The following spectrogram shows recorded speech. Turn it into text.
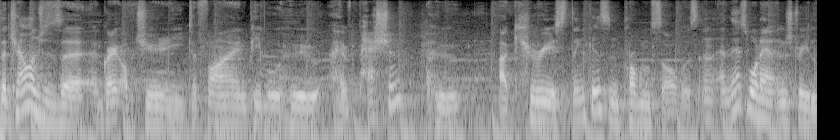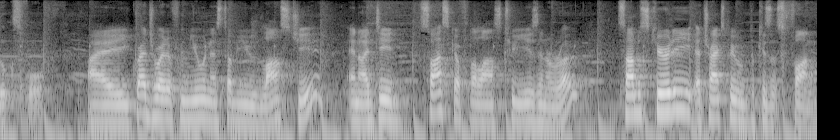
The challenge is a, great opportunity to find people who have passion, who are curious thinkers and problem solvers, and, and that's what our industry looks for. I graduated from UNSW last year and I did CySCA for the last two years in a row. Cybersecurity attracts people because it's fun.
